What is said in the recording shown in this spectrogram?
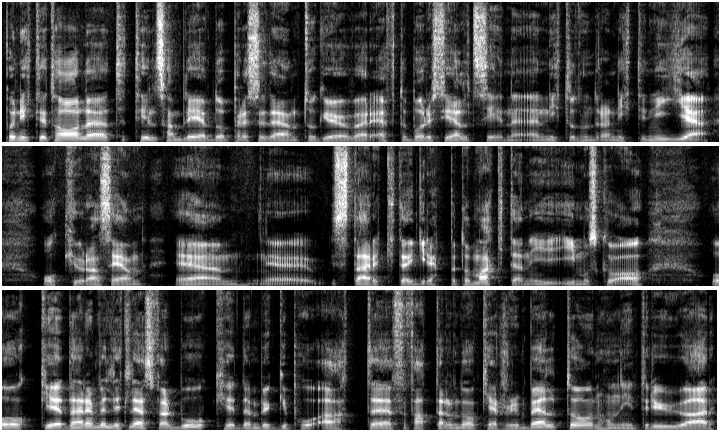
på 90-talet tills han blev då president tog över efter Boris Jeltsin eh, 1999 och hur han sen eh, eh, stärkte greppet om makten i, i Moskva. Och eh, det här är en väldigt läsvärd bok. Den bygger på att eh, författaren då, Catherine Belton, hon intervjuar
